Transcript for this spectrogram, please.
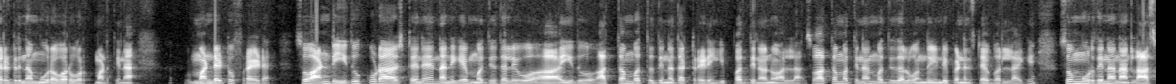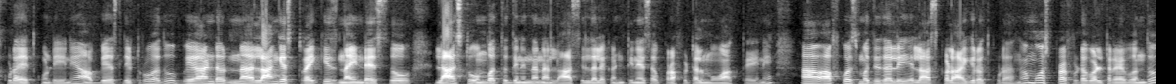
ಎರಡರಿಂದ ಮೂರು ಅವರ್ ವರ್ಕ್ ಮಾಡ್ತೀನಿ? Monday to Friday so and ಇದು ಕೂಡ ಅಷ್ಟೇ ನನಗೆ ಮಧ್ಯದಲ್ಲಿ ಇದು ಹತ್ತೊಂಬತ್ತು ದಿನದ ಟ್ರೇಡಿಂಗ್ ಇಪ್ಪತ್ತು ದಿನವೂ ಅಲ್ಲ. ಸೊ ಹತ್ತೊಂಬತ್ತು ದಿನ ಮಧ್ಯದಲ್ಲಿ ಒಂದು ಇಂಡಿಪೆಂಡೆನ್ಸ್ ಡೇ ಬರಲಾಗಿ. ಸೊ ಮೂರು ದಿನ ನಾನು ಲಾಸ್ ಕೂಡ ಎತ್ಕೊಂಡಿದ್ದೀನಿ ಆಬ್ವಿಯಸ್ಲಿ ಟ್ರೂ ಅದು and longest streak is nine days so last ಒಂಬತ್ತು ದಿನದಿಂದ ನಾನು ಲಾಸ್ ಇಲ್ಲದೆ ಕಂಟಿನ್ಯೂಸ್ ಆಗಿ ಪ್ರಾಫಿಟಲ್ಲಿ ಮೂವ್ ಆಗ್ತಾಯಿದ್ದೀನಿ ಆಫ್ಕೋರ್ಸ್ ಮಧ್ಯದಲ್ಲಿ ಲಾಸ್ಗಳು ಆಗಿರೋದು ಕೂಡ ಮೋಸ್ಟ್ ಪ್ರಾಫಿಟಬಲ್ ಟ್ರೇ ಬಂದು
